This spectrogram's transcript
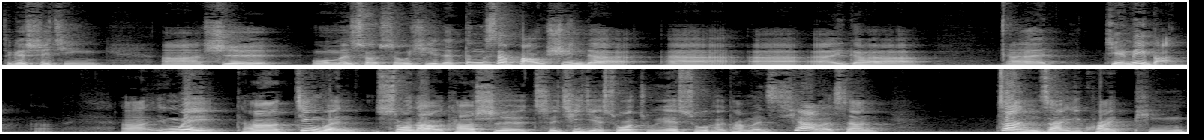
这个事情啊，是我们所熟悉的登山宝训的呃呃呃一个呃姐妹版啊啊，因为他经文说到他是十七节说主耶稣和他们下了山，站在一块平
